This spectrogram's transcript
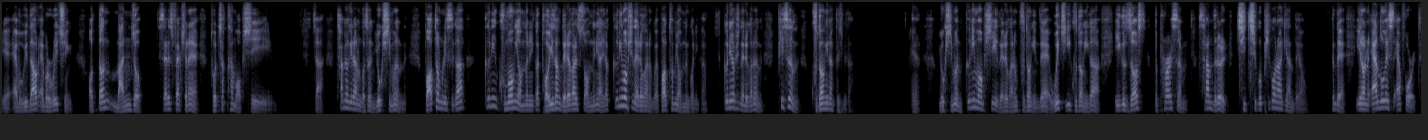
예, ever, without ever reaching. 어떤 만족, satisfaction에 도착함 없이. 자, 탐욕이라는 것은 욕심은 bottomless가 끊임 구멍이 없느니까 더 이상 내려갈 수 없느냐 아니라 끊임없이 내려가는 거예요. 버텀이 없는 거니까. 끊임없이 내려가는 핏은 구덩이란 뜻입니다. 예, 욕심은 끊임없이 내려가는 구덩이인데 which 이 구덩이가 exhaust the person 사람들을 지치고 피곤하게 한대요. 근데 이런 endless effort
